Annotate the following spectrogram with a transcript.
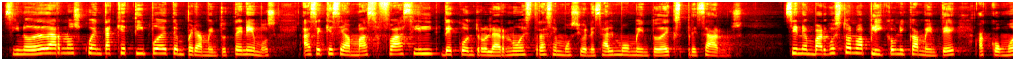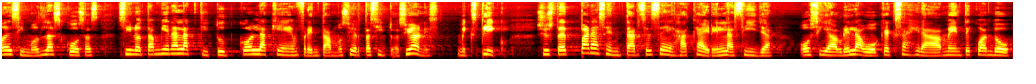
sino de darnos cuenta qué tipo de temperamento tenemos, hace que sea más fácil de controlar nuestras emociones al momento de expresarnos. Sin embargo, esto no aplica únicamente a cómo decimos las cosas, sino también a la actitud con la que enfrentamos ciertas situaciones. Me explico. Si usted para sentarse se deja caer en la silla o si abre la boca exageradamente cuando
